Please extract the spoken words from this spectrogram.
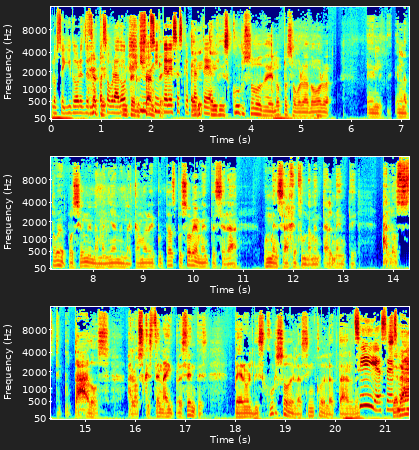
los seguidores de López Obrador y los intereses que plantea. el discurso de López Obrador en la toma de posición en la mañana en la Cámara de Diputados, pues obviamente será un mensaje fundamentalmente a los diputados, a los que estén ahí presentes pero el discurso de las 5 de la tarde sí, ese es será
